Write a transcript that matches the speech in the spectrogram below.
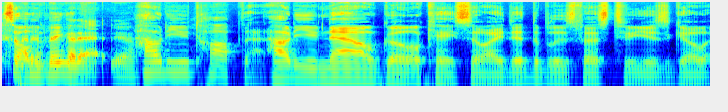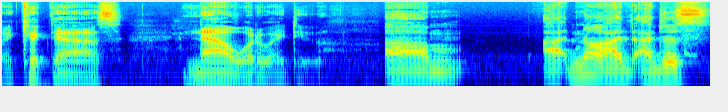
So- I didn't think of that. Yeah. How do you top that? How do you now go? Okay, so I did the Blues Fest two years ago. I kicked ass. Now what do I do? Um, I, no, I, I just,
